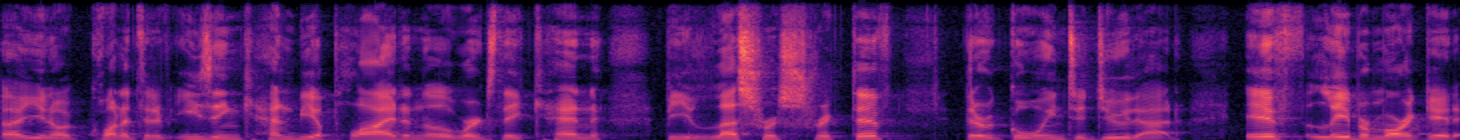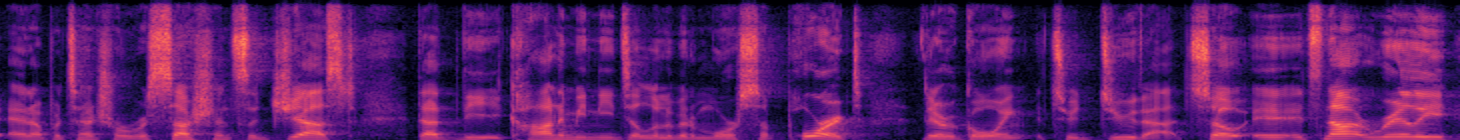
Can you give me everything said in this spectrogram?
uh, you know, quantitative easing can be applied. In other words, they can be less restrictive. They're going to do that. if labor market and a potential recession suggest that the economy needs a little bit more support, they're going to do that. So it's not really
